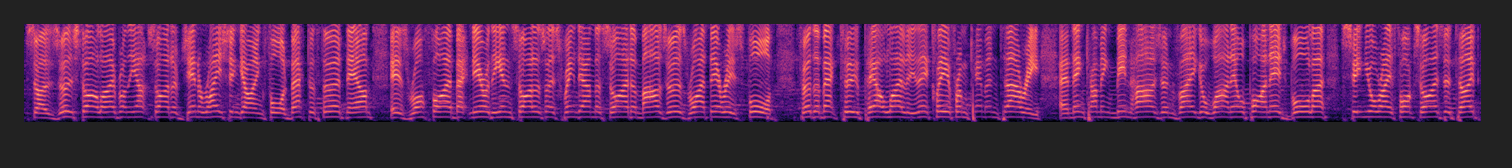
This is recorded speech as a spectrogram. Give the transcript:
So Zoo Style over on the outside of Generation going forward. Back to third now is Rothfire back nearer the inside as they swing down the side. And Mazu's right there is fourth. Further back to Laley. They're clear from Kamantari. And then coming Minhaj and Vega one. Alpine Edge Baller. Signore Fox Isotope.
